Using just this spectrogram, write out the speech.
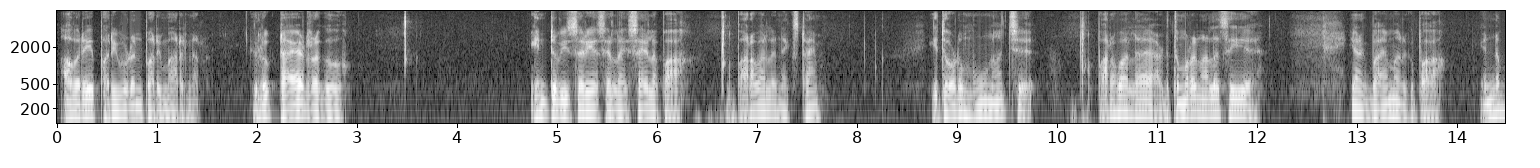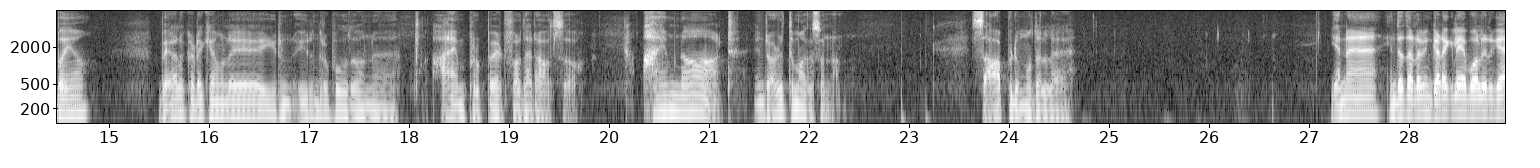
அவரே பரிவுடன் பரிமாறினர். You look tired Raghu. Interview சரியாக செய்யலை செய்யலப்பா. பரவாயில்ல நெக்ஸ்ட் டைம் இதோட மூணாச்சு. பரவாயில்ல அடுத்த முறை நல்லா செய்ய. எனக்கு பயமாக இருக்குப்பா. என்ன பயம்? வேலை கிடைக்காமலே இருந் இருந்துட போகுதோன்னு I am prepared for that also I am not என்று அழுத்தமாக சொன்னான். சாப்பிடு முதல்ல. என்ன இந்த தடவையும் கிடைக்கலையே போல இருக்க?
